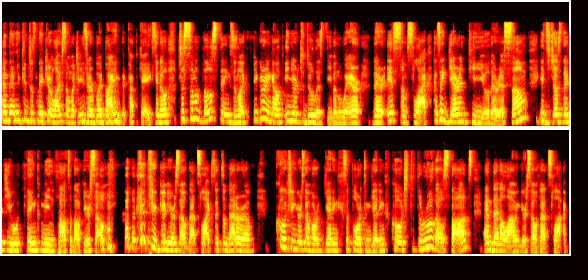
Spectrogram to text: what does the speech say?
And then you can just make your life so much easier by buying the cupcakes you know? Just some of those things is like figuring out in your to-do list even where there is some slack because i guarantee you there is some. It's just that you think mean thoughts about yourself if you give yourself that slack. So it's a matter of coaching yourself or getting support and getting coached through those thoughts and then allowing yourself that slack.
